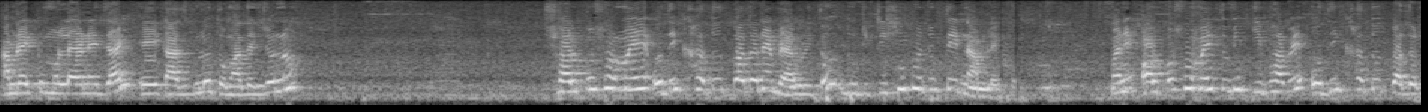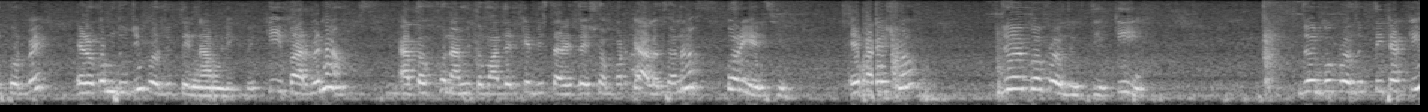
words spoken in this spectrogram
আমরা একটু মূল্যায়নে যাই এই কাজগুলো তোমাদের জন্য। স্বল্প সময়ে অধিক খাদ্য উৎপাদনে ব্যবহৃত দুটি কৃষি প্রযুক্তির নাম লেখো। মানে অল্প সময়ে তুমি কীভাবে অধিক খাদ্য উৎপাদন করবে, এরকম দুটি প্রযুক্তির নাম লিখবে। কি পারবে না? এতক্ষণ আমি তোমাদেরকে বিস্তারিত এই সম্পর্কে আলোচনা করিয়েছি। এবার এসো, জৈব প্রযুক্তি কি? জৈব প্রযুক্তিটা কি?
